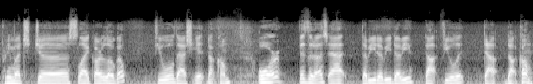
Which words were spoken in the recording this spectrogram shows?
Pretty much just like our logo, fuel-it.com. Or visit us at www.fuelit.com.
